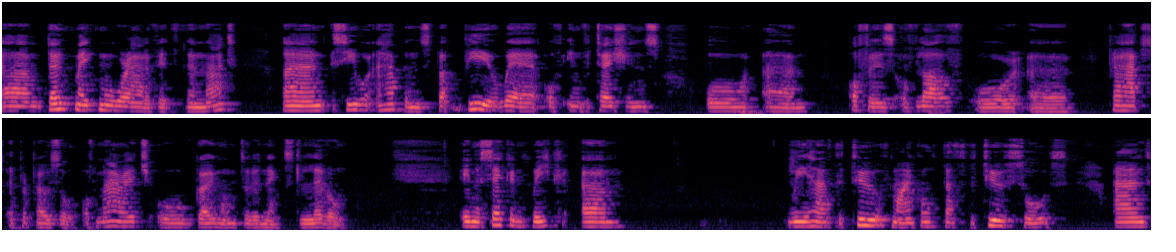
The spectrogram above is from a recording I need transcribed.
Um, don't make more out of it than that and see what happens. But be aware of invitations or um, offers of love or uh, perhaps a proposal of marriage or going on to the next level. In the second week, um, we have the Two of Michael, that's the Two of Swords, and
